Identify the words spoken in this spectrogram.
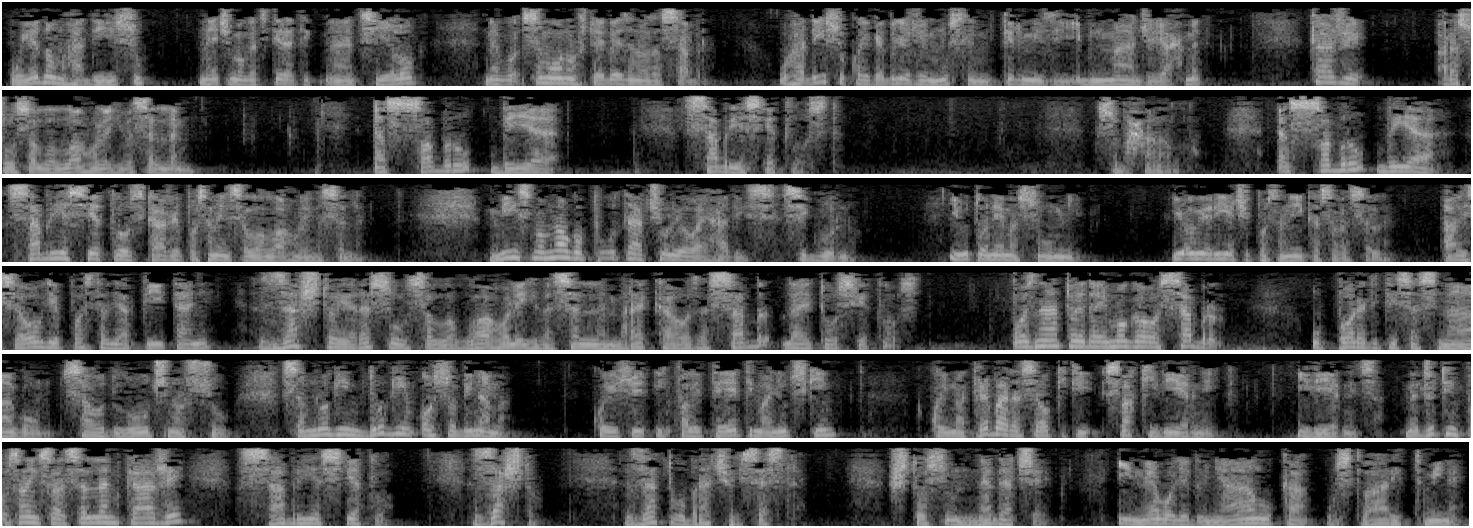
u jednom hadisu, nećemo ga citirati e, cijelog, nego samo ono što je vezano za sabr. U hadisu koji ga bilježi muslim, Tirmizi, Ibn Mađe i Ahmed, kaže Rasul sallallahu alaihi wasallam Es sabru dija Sabr je svjetlost. Subhanallah. Es sabru dija Sabr je svjetlost, kaže poslanik sallallahu alaihi wasallam. Mi smo mnogo puta čuli ovaj hadis, sigurno i u to nema sumnji. I ove riječi poslanika sallallahu Ali se ovdje postavlja pitanje zašto je Rasul sallallahu alejhi ve sellem rekao za sabr da je to svjetlost. Poznato je da je mogao sabr uporediti sa snagom, sa odlučnošću, sa mnogim drugim osobinama koji su i kvalitetima ljudskim kojima treba da se okiti svaki vjernik i vjernica. Međutim, poslanik sallallahu kaže sabr je svjetlo. Zašto? Zato, braćo i sestre, što su nedaće i nevolje Dunjaluka u stvari tmine.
